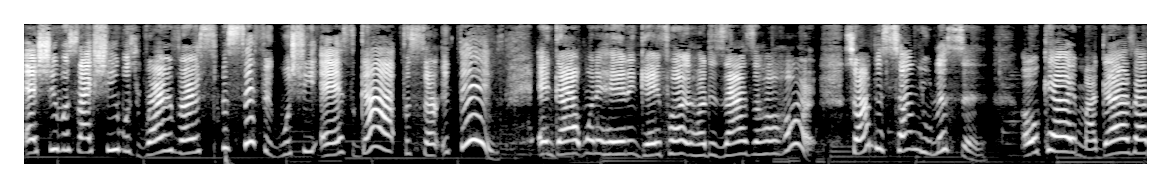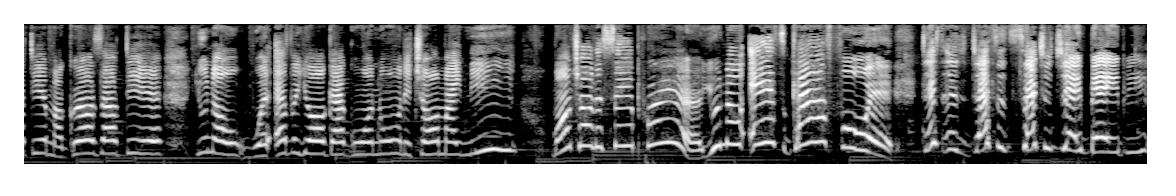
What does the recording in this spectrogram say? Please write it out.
And she was like, she was very, very specific when she asked God for certain things. And God went ahead and gave her her desires of her heart. So I'm just telling you, listen, okay, my guys out there, my girls out there, you know, whatever y'all got going on that y'all might need, want y'all to say a prayer. You know, ask God for it. This is just a, such a J, baby.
